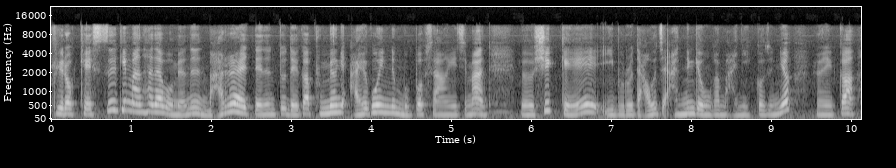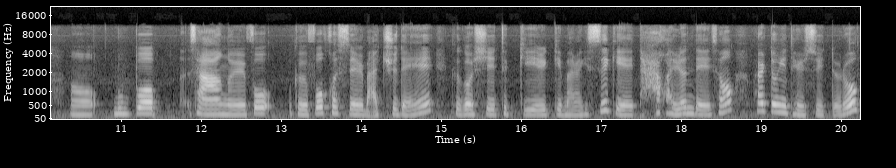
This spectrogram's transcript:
그렇게 쓰기만 하다 보면은 말을 할 때는 또 내가 분명히 알고 있는 문법 상황이지만 어, 쉽게 입으로 나오지 않는 경우가 많이 있거든요. 그러니까 어, 문법 사항을 포, 그 포커스를 맞추되 그것이 듣기, 읽기, 말하기, 쓰기에 다 관련돼서 활동이 될 수 있도록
